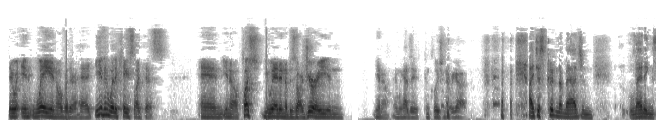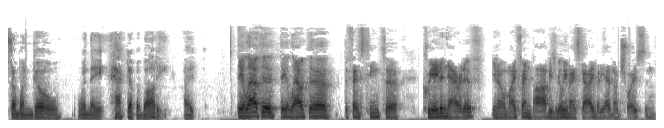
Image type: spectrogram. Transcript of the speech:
they were in way in over their head, even with a case like this. And you know, plus you add in a bizarre jury, and you know, and we had the conclusion that we got. I just couldn't imagine letting someone go when they hacked up a body. I they allowed the they allowed the defense team to create a narrative you know, my friend Bob, he's really a nice guy, but he had no choice. And,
